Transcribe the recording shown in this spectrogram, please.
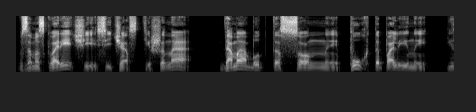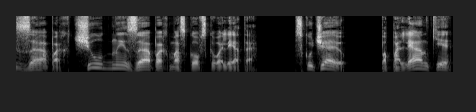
В Замоскворечье сейчас тишина, дома будто сонные, пух тополиный и запах, чудный запах московского лета. Скучаю по Полянке,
